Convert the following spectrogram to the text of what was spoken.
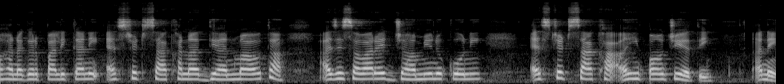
મહાનગરપાલિકાની એસ્ટેટ શાખાના ધ્યાનમાં આવતા આજે સવારે જામ્યુનિકોની એસ્ટેટ શાખા અહીં પહોંચી હતી અને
